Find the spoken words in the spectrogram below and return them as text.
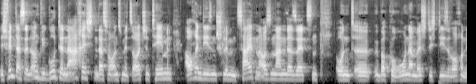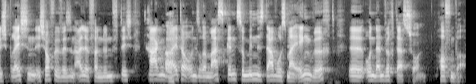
ich finde, das sind irgendwie gute Nachrichten, dass wir uns mit solchen Themen auch in diesen schlimmen Zeiten auseinandersetzen. Und äh, über Corona möchte ich diese Woche nicht sprechen. Ich hoffe, wir sind alle vernünftig, tragen ah. weiter unsere Masken, zumindest da, wo es mal eng wird. Äh, und dann wird das schon. Hoffen wir.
